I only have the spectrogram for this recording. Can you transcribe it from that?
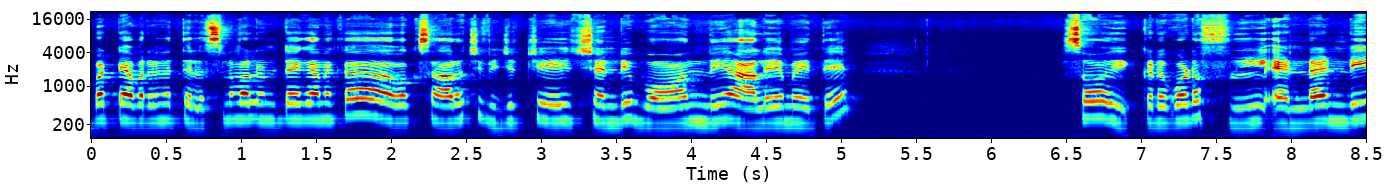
బట్ ఎవరైనా తెలిసిన వాళ్ళు ఉంటే కనుక ఒకసారి వచ్చి విజిట్ చేయొచ్చండి బాగుంది ఆలయం అయితే. సో ఇక్కడ కూడా ఫుల్ ఎండ అండి.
